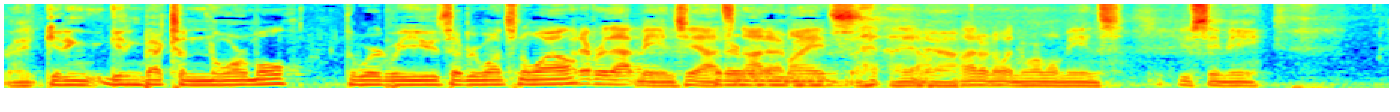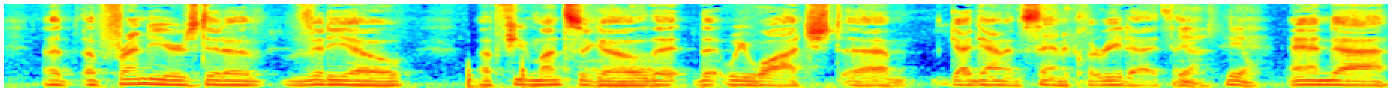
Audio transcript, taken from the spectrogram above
Right? Getting getting back to normal the word we use every once in a while. Whatever that means. Yeah, Whatever it's not in my. Yeah, yeah, I don't know what normal means. You see me. A, a, friend of yours did a video a few months ago that that we watched. Um, guy down in Santa Clarita, I think. Yeah, Neil. And uh,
